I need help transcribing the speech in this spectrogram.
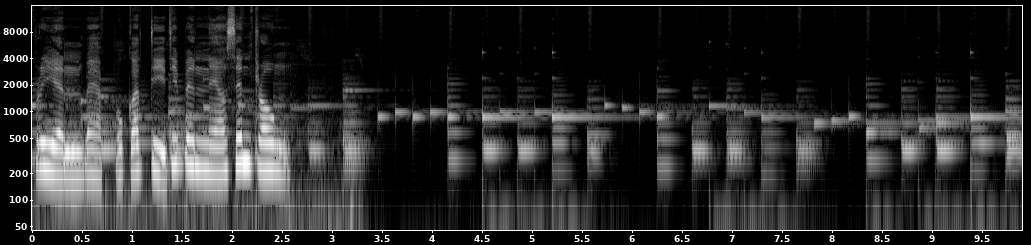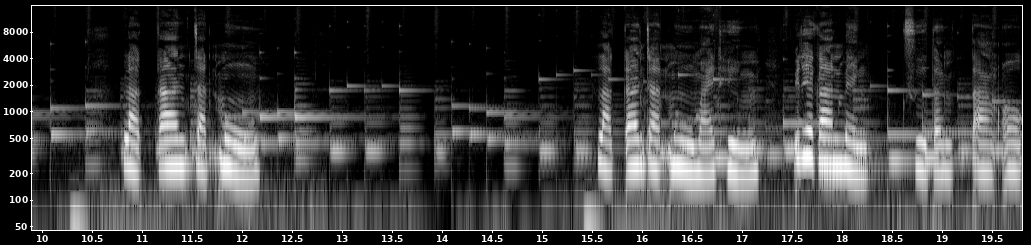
เปลี่ยนแบบปกติที่เป็นแนวเส้นตรงหลักการจัดหมู่ หลักการจัดหมู่หมายถึง วิธีการแบ่ง สื่อต่างๆ ออก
